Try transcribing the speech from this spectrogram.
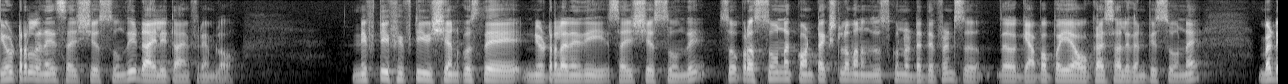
న్యూట్రల్ అనేది సజెస్ట్ చేస్తుంది డైలీ టైం ఫ్రేమ్లో నిఫ్టీ ఫిఫ్టీ విషయానికి వస్తే న్యూట్రల్ అనేది సజెస్ట్ చేస్తుంది. సో ప్రస్తుతం ఉన్న కాంటెక్స్ట్లో మనం చూసుకున్నట్టయితే ఫ్రెండ్స్ గ్యాప్ అప్ అయ్యే అవకాశాలు కనిపిస్తూ ఉన్నాయి. బట్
